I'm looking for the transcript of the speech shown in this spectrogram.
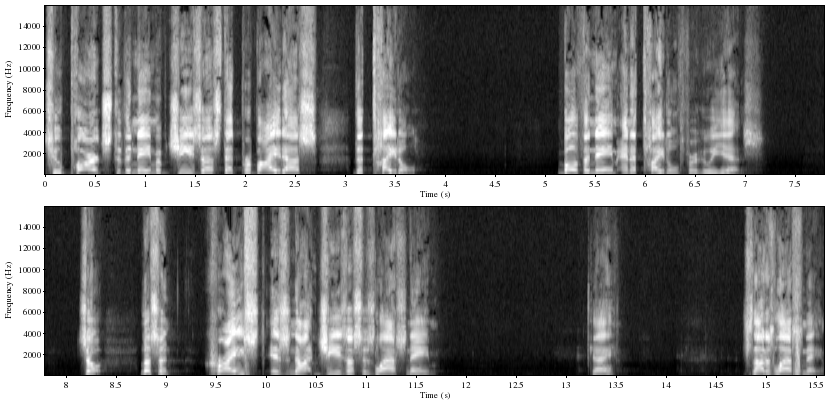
two parts to the name of Jesus that provide us the title, both a name and a title for who he is. So listen, Christ is not Jesus' last name. Okay? It's not his last name.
